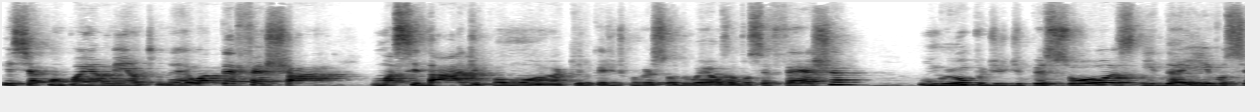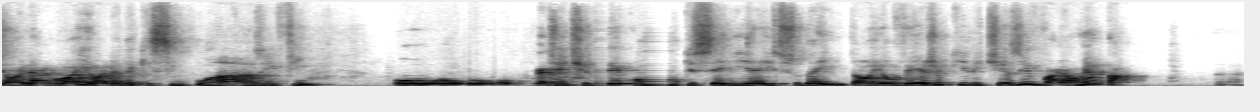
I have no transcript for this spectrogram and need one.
esse acompanhamento, né? Ou até fechar uma cidade, como aquilo que a gente conversou do Elza, você fecha um grupo de, de pessoas e daí você olha agora e olha daqui cinco anos, enfim, ou, ou, ou para a gente ver como que seria isso daí. Então, eu vejo que litíase vai aumentar. Né?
